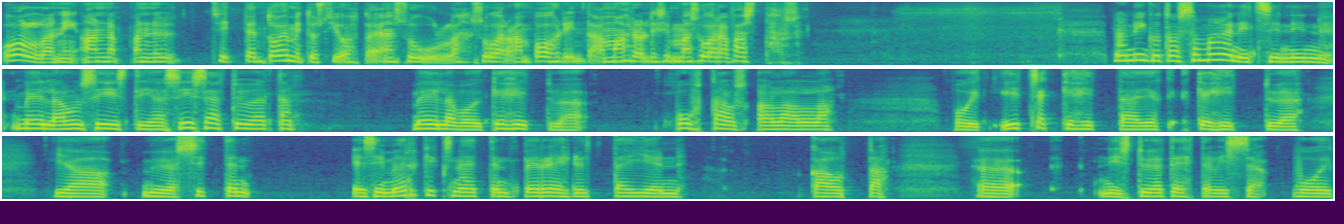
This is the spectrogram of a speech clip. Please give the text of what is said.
olla, niin annapa nyt sitten toimitusjohtajan suulla suoraan pohdintaan mahdollisimman suora vastaus. No niin kuin tuossa mainitsin, niin meillä on siistiä sisätyötä. Meillä voi kehittyä puhtausalalla, voi itse kehittää ja kehittyä ja myös sitten esimerkiksi näiden perehdyttäjien – kautta ö, niissä työtehtävissä voi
